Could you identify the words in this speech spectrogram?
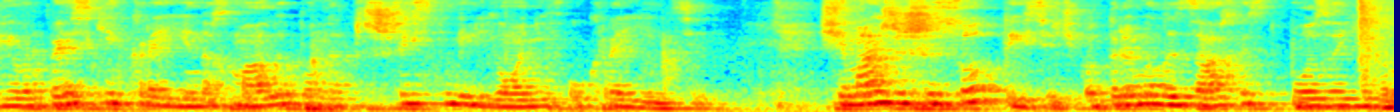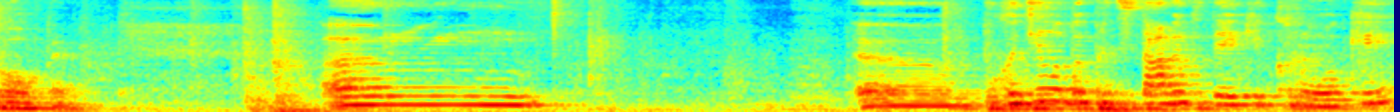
в європейських країнах мали понад 6 мільйонів українців. Ще майже 600 тисяч отримали захист поза Європи. Ем, е, Хотіла би представити деякі кроки.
